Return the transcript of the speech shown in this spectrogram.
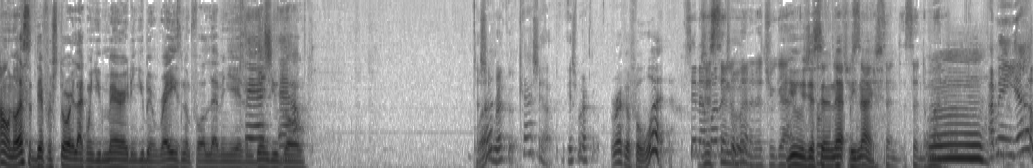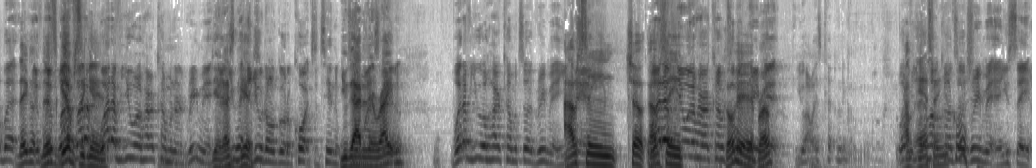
don't know. That's a different story. Like when you married and you've been raising them for 11 years, and then you go. Out. That's your record. Cash out. It's record. Record for what? Send that Just send money the money that you got. You was just Proof sending that, you be sent- nice. Send, send the money. I mean, yeah, but They go- if- this if- what, gifts what if- again. What if you and her come to an agreement? Yeah, and that's you, and gifts. you don't go to court to ten. You got it in writing? What if you and her come to agreement? And you I've seen Chuck. I've What seen. if you and her come Go to ahead, bro. agreement? You always cut. Nigga. What I'm if you and her come to question. agreement and you say,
